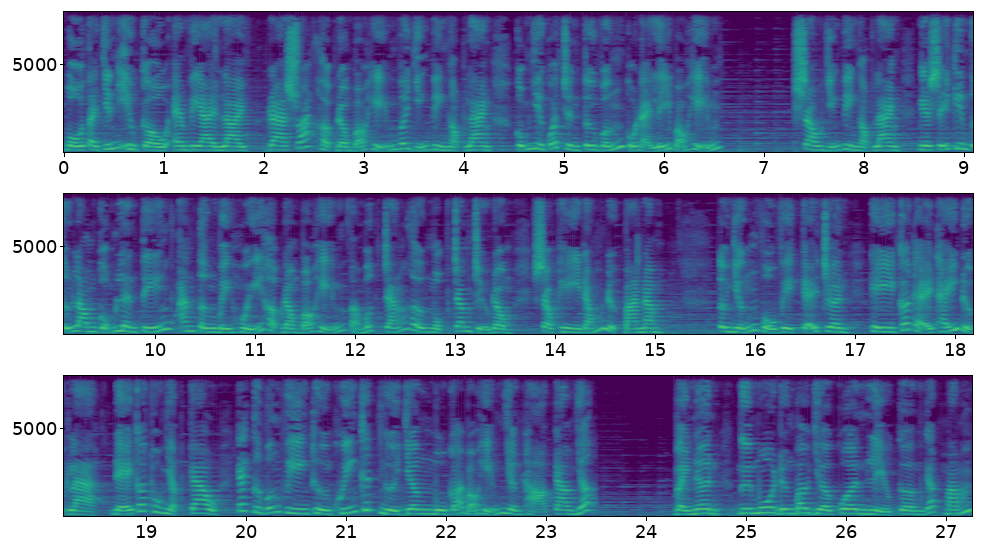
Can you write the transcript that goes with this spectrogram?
Bộ Tài chính yêu cầu MVI Life ra soát hợp đồng bảo hiểm với diễn viên Ngọc Lan cũng như quá trình tư vấn của đại lý bảo hiểm. Sau diễn viên Ngọc Lan, nghệ sĩ Kim Tử Long cũng lên tiếng anh từng bị hủy hợp đồng bảo hiểm và mất trắng hơn 100 triệu đồng sau khi đóng được 3 năm. Từ những vụ việc kể trên thì có thể thấy được là để có thu nhập cao, các tư vấn viên thường khuyến khích người dân mua gói bảo hiểm nhân thọ cao nhất. Vậy nên, người mua đừng bao giờ quên liệu cơm gắp mắm,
